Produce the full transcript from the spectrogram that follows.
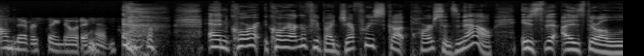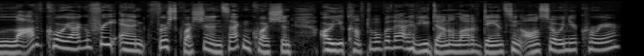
I'll never say no to him. and chore- choreography by Jeffrey Scott Parsons. Now, is the is there a lot of choreography? And first question and second question, are you comfortable with that? Have you done a lot of dancing also in your career?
